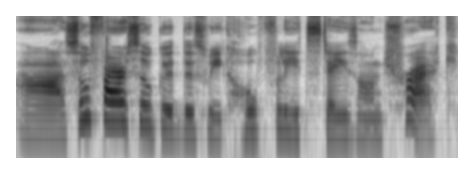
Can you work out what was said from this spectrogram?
uh, so far so good this week. Hopefully it stays on track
